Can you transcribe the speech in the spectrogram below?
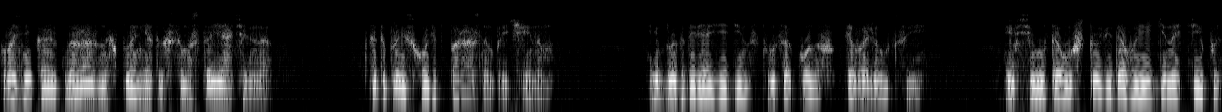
возникают на разных планетах самостоятельно. Это происходит по разным причинам. И благодаря единству законов эволюции, и в силу того, что видовые генотипы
